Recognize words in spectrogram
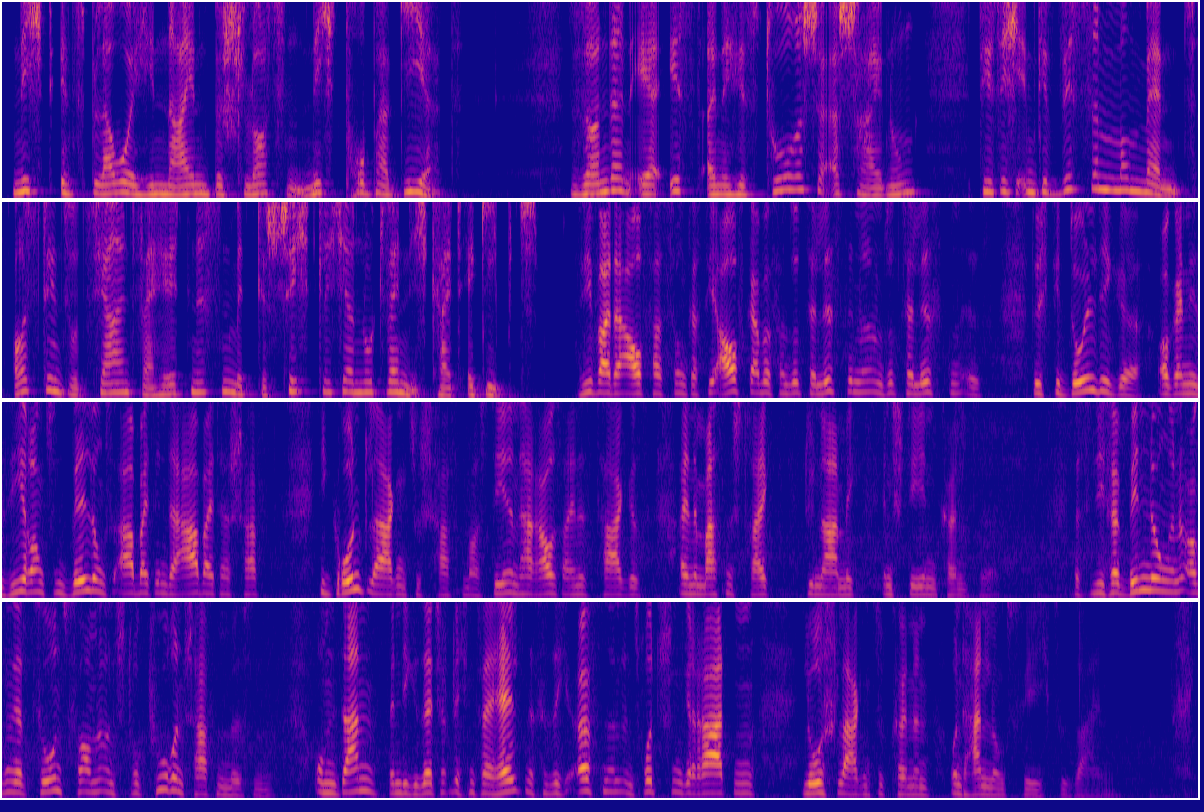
nicht ins Blaue hinein beschlossen, nicht propagiert, sondern er ist eine historische Erscheinung, die sich in gewissem Moment aus den sozialen Verhältnissen mit geschichtlicher Notwendigkeit ergibt. Sie war der Auffassung, dass die Aufgabe von Sozialistinnen und Sozialisten ist, durch geduldige Organisierungs- und Bildungsarbeit in der Arbeiterschaft die Grundlagen zu schaffen, aus denen heraus eines Tages eine Massenstreikdynamik entstehen könnte. Dass sie die Verbindungen, Organisationsformen und Strukturen schaffen müssen, um dann, wenn die gesellschaftlichen Verhältnisse sich öffnen, ins Rutschen geraten, losschlagen zu können und handlungsfähig zu sein.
